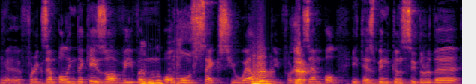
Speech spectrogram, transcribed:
uh, for example, in the case of even mm. homosexuality, mm-hmm. for sure. example, it has been considered a,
